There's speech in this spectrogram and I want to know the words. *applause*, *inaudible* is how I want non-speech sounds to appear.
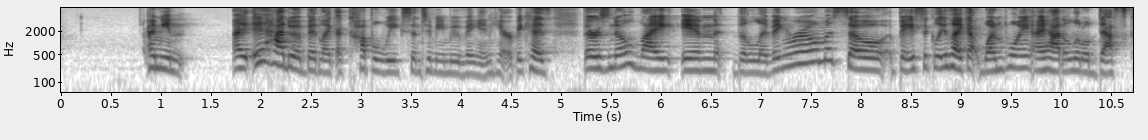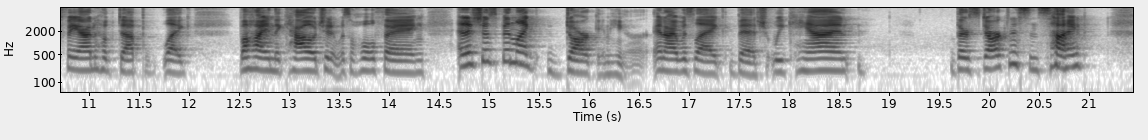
I mean, I, it had to have been like a couple weeks into me moving in here because there's no light in the living room. So basically, like at one point, I had a little desk fan hooked up like behind the couch and it was a whole thing. And it's just been like dark in here. And I was like, bitch, we can't. There's darkness *laughs* inside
